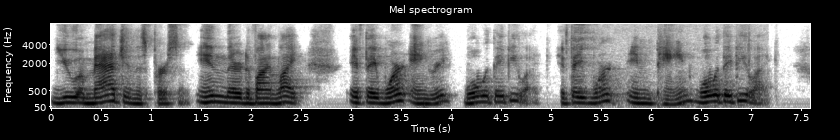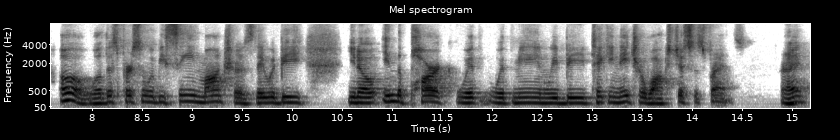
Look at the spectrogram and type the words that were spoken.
you imagine this person in their divine light. If they weren't angry, what would they be like? If they weren't in pain, what would they be like? Oh, well, this person would be singing mantras. They would be, you know, in the park with with me, and we'd be taking nature walks just as friends, right?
